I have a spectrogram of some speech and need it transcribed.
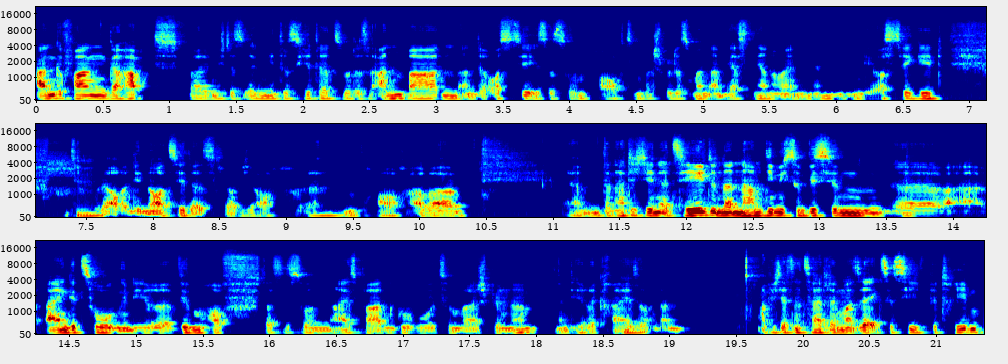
angefangen gehabt, weil mich das irgendwie interessiert hat, so das Anbaden an der Ostsee ist es so ein Brauch zum Beispiel, dass man am 1. Januar in, in, in die Ostsee geht mhm. oder auch in die Nordsee, das ist glaube ich auch äh, ein Brauch. Aber ähm, dann hatte ich denen erzählt und dann haben die mich so ein bisschen äh, reingezogen in ihre Wim Hof, das ist so ein Eisbaden-Guru zum Beispiel, ne, in ihre Kreise. Und dann habe ich das eine Zeit lang mal sehr exzessiv betrieben.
